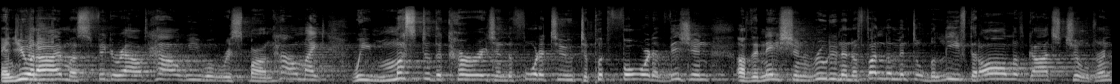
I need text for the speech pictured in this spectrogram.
And you and I must figure out how we will respond. How might we muster the courage and the fortitude to put forward a vision of the nation rooted in a fundamental belief that all of God's children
